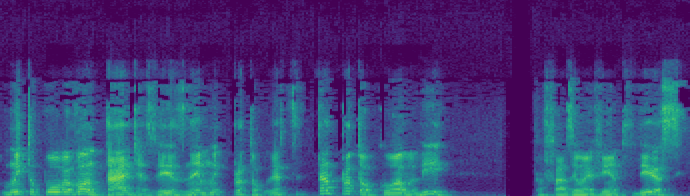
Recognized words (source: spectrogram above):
muito povo à vontade, às vezes, né? Muito protocolo, tanto protocolo ali para fazer um evento desse,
